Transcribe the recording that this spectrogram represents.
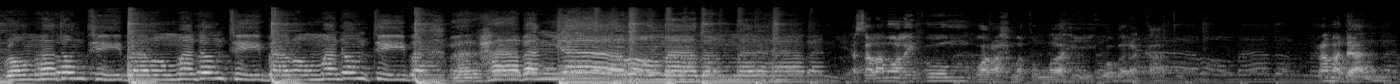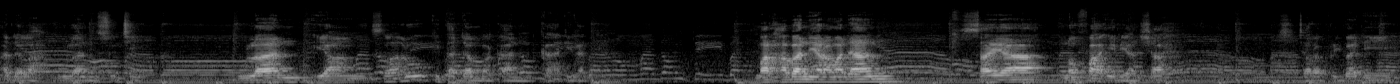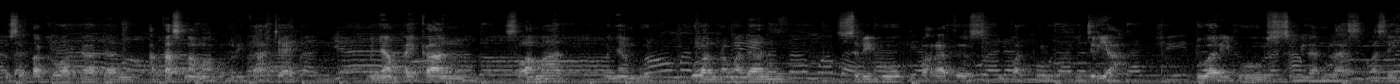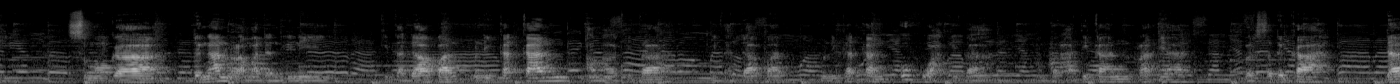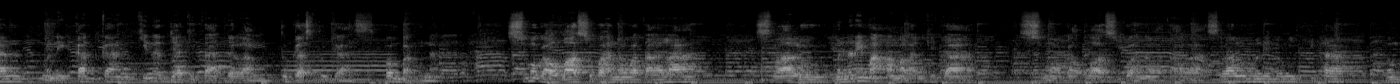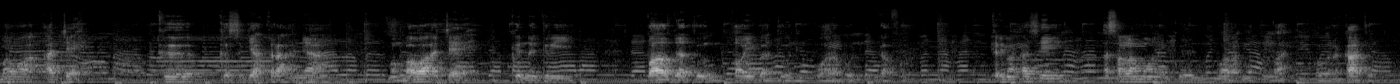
Ramadan tiba, Ramadan tiba, Ramadan tiba. Merhaban ya Ramadan, merhaban. Ya. Assalamualaikum warahmatullahi wabarakatuh. Ramadan adalah bulan suci. Bulan yang selalu kita dambakan kehadirannya. Marhaban ya Ramadan. Saya Nova Iriansyah secara pribadi beserta keluarga dan atas nama pemerintah Aceh menyampaikan selamat menyambut bulan Ramadan 1440 Hijriah 2019 Masehi. Semoga dengan Ramadan ini kita dapat meningkatkan amal kita, kita dapat meningkatkan ukhuwah kita, memperhatikan rakyat, bersedekah, dan meningkatkan kinerja kita dalam tugas-tugas pembangunan. Semoga Allah Subhanahu wa taala selalu menerima amalan kita. Semoga Allah Subhanahu wa taala selalu melindungi kita, membawa Aceh ke kesejahteraannya, membawa Aceh ke negeri baldatun thaibatun warabun gafur. Terima kasih. Assalamualaikum warahmatullahi wabarakatuh.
